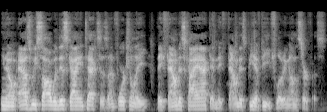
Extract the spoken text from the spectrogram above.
you know, as we saw with this guy in Texas, unfortunately, they found his kayak and they found his PFD floating on the surface.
